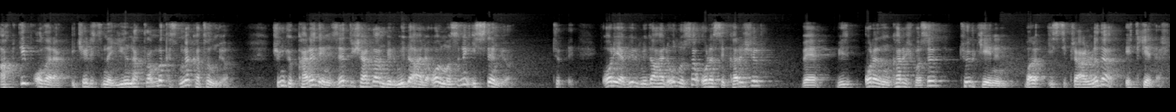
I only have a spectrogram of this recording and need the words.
aktif olarak içerisinde yığınaklanma kısmına katılmıyor. Çünkü Karadeniz'e dışarıdan bir müdahale olmasını istemiyor. Oraya bir müdahale olursa orası karışır ve biz oranın karışması Türkiye'nin istikrarını da etki eder.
